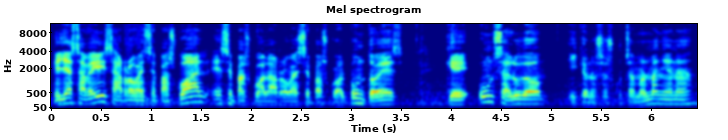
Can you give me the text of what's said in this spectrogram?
que ya sabéis, arroba spascual, spascual arroba spascual.es, que un saludo y que nos escuchamos mañana.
